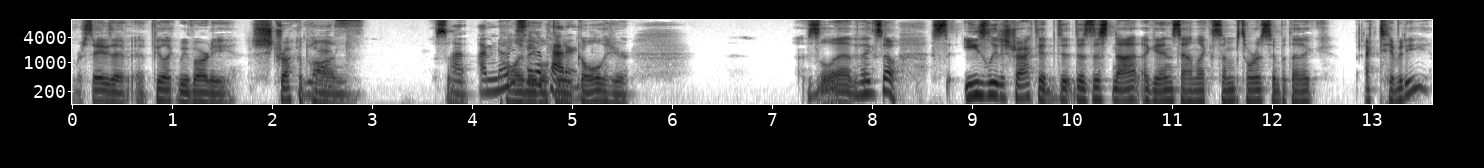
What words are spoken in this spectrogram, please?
Mercedes, I feel like we've already struck upon Yes. some I'm noticing a pattern. gold here. I think so. Easily distracted. Does this not again sound like some sort of sympathetic activity?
